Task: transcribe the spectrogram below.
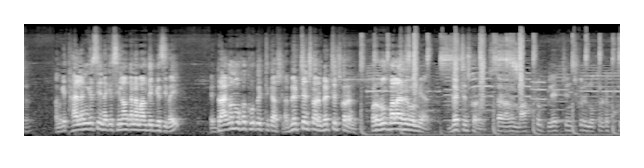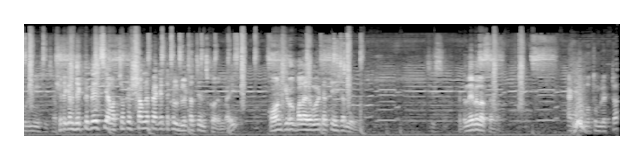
স্যার আমি কি থাইল্যান্ড গেছি নাকি শ্রীলঙ্কা না মালদ্বীপ গেছি ভাই? ড্রাগন মুখে খুরপের থেকে আসলাম ব্লেড চেঞ্জ করেন ব্লেড চেঞ্জ করেন। পরে রোগ বালা হইব মিয়া ব্লেড চেঞ্জ করেন। স্যার আমি মাত্র ব্লেড চেঞ্জ করে নতুন একটা খুলে নিয়ে এসেছি সেটাকে আমি দেখতে পেয়েছি আমার চোখের সামনে প্যাকেটটা খুলে ব্লেডটা চেঞ্জ করেন ভাই। কোন কি রোগ বালা হইব এটা হিসাব নিব একটা লেভেল আছে আমার। একদম নতুন ব্লেডটা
